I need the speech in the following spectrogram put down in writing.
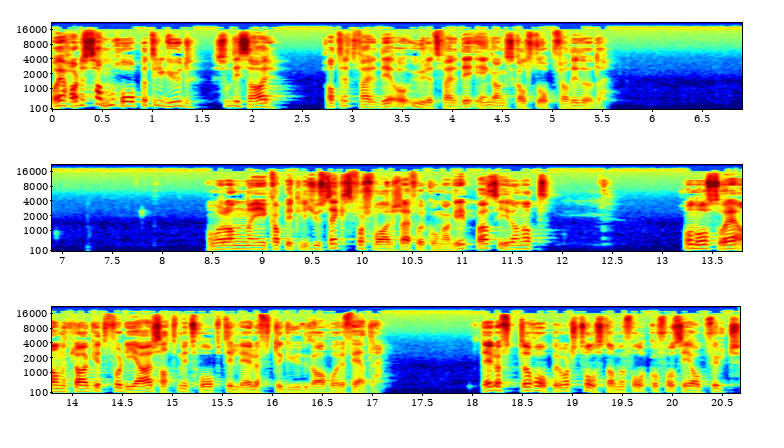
Og jeg har det samme håpet til Gud som disse har, at rettferdige og urettferdige en gang skal stå opp fra de døde. Og når han i kapittel 26 forsvarer seg for kong Agrippa, sier han at Og nå står jeg anklaget fordi jeg har satt mitt håp til det løftet Gud ga våre fedre. Det løftet håper vårt tolvstammefolk å få se oppfylt.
